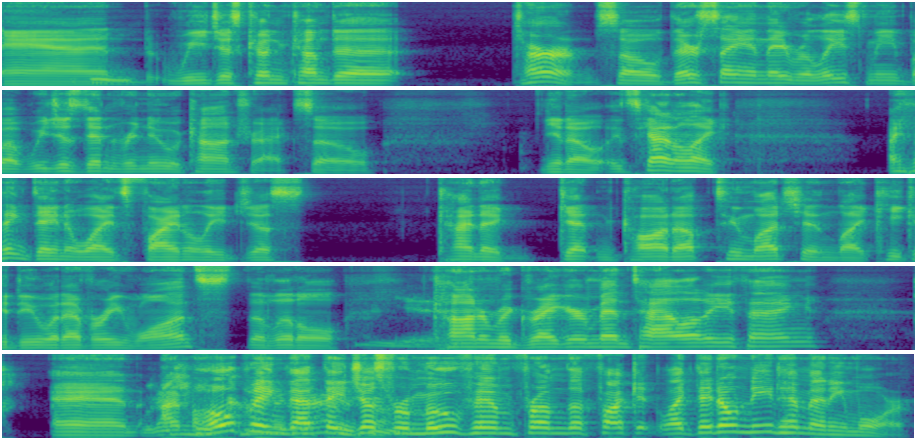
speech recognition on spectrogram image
and Hmm. we just couldn't come to terms. So they're saying they released me, but we just didn't renew a contract. So, you know, it's kind of like I think Dana White's finally just kind of getting caught up too much and like he could do whatever he wants, the little Yeah. Conor McGregor mentality thing. And Well, I'm hoping that they just remove him from the fucking like they don't need him anymore.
